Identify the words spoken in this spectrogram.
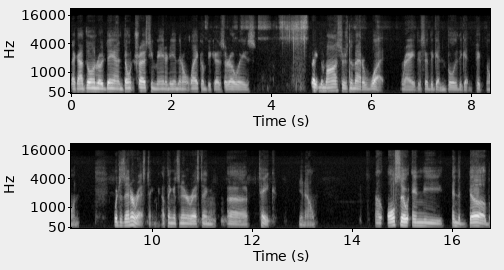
that Godzilla and Rodan don't trust humanity, and they don't like them because they're always fighting the monsters no matter what right? They said they're getting bullied, they're getting picked on, which is interesting. I think it's an interesting uh, take, you know. Uh, also in the in the dub,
